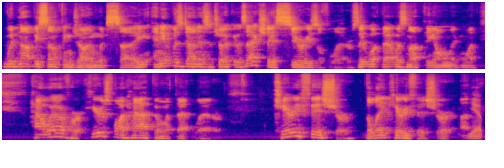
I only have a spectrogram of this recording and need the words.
would not be something Joan would say, and it was done as a joke. It was actually a series of letters. It that was not the only one. However, here's what happened with that letter. Carrie Fisher, the late Carrie Fisher, uh, yep.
